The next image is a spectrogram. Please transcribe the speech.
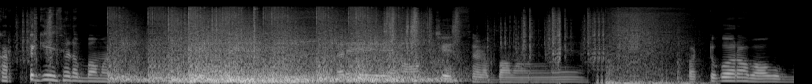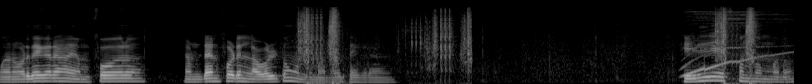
కరెక్ట్గా వేసాడబ్బా మనకి అరే ఆఫ్ చేస్తాడబ్బా మనల్ని. పట్టుకోరా బాబు మనోడి దగ్గర M four M ten fourteen level two ఉంది మన దగ్గర. హీల్ చేసుకుందాం మనం.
